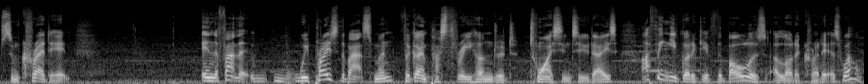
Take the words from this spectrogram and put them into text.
some credit in the fact that we praised the batsmen for going past 300 twice in two days. I think you've got to give the bowlers a lot of credit as well.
